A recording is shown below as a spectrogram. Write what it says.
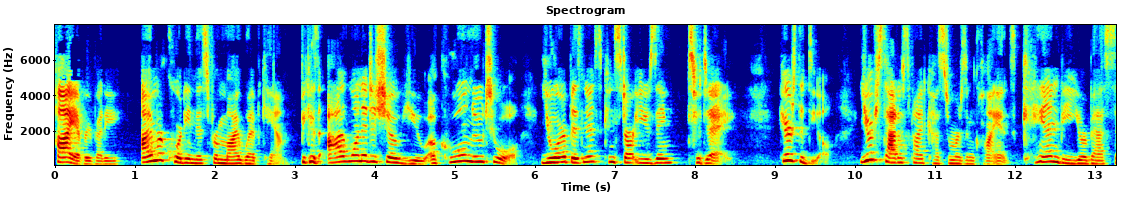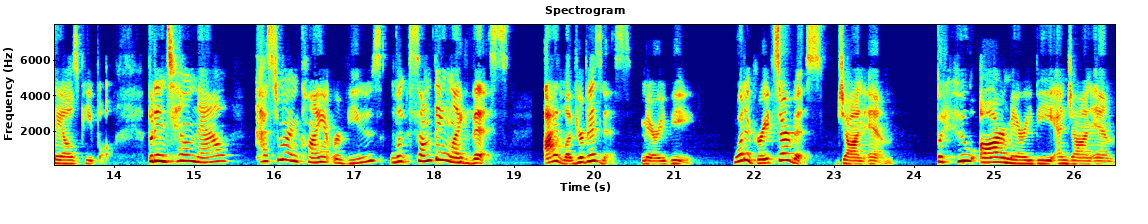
Hi everybody. I'm recording this from my webcam because I wanted to show you a cool new tool your business can start using today. Here's the deal. Your satisfied customers and clients can be your best salespeople, but until now, customer and client reviews looked something like this. I love your business, Mary B. What a great service, John M. But who are Mary B and John M?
